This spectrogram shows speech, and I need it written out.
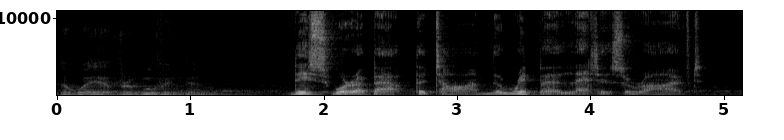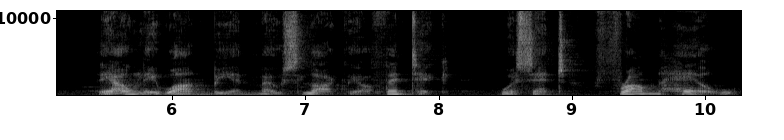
the way of removing them. This were about the time the Ripper letters arrived. The only one being most likely authentic was sent from hell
